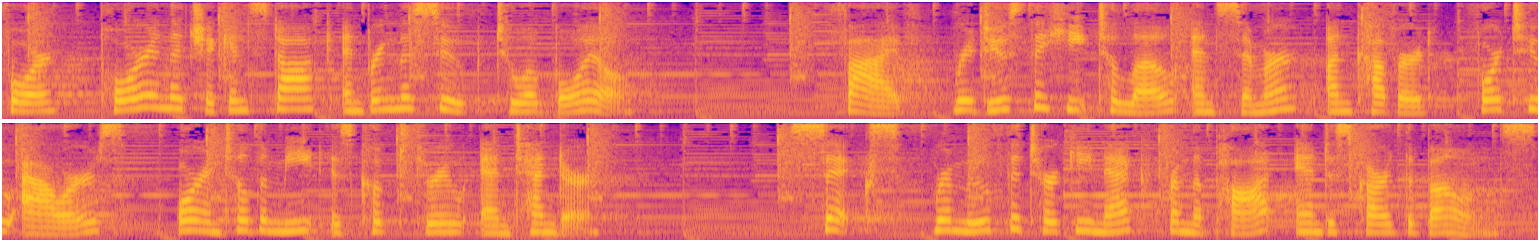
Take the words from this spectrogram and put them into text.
4. Pour in the chicken stock and bring the soup to a boil. 5. Reduce the heat to low and simmer, uncovered, for 2 hours, or until the meat is cooked through and tender. 6. Remove the turkey neck from the pot and discard the bones.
